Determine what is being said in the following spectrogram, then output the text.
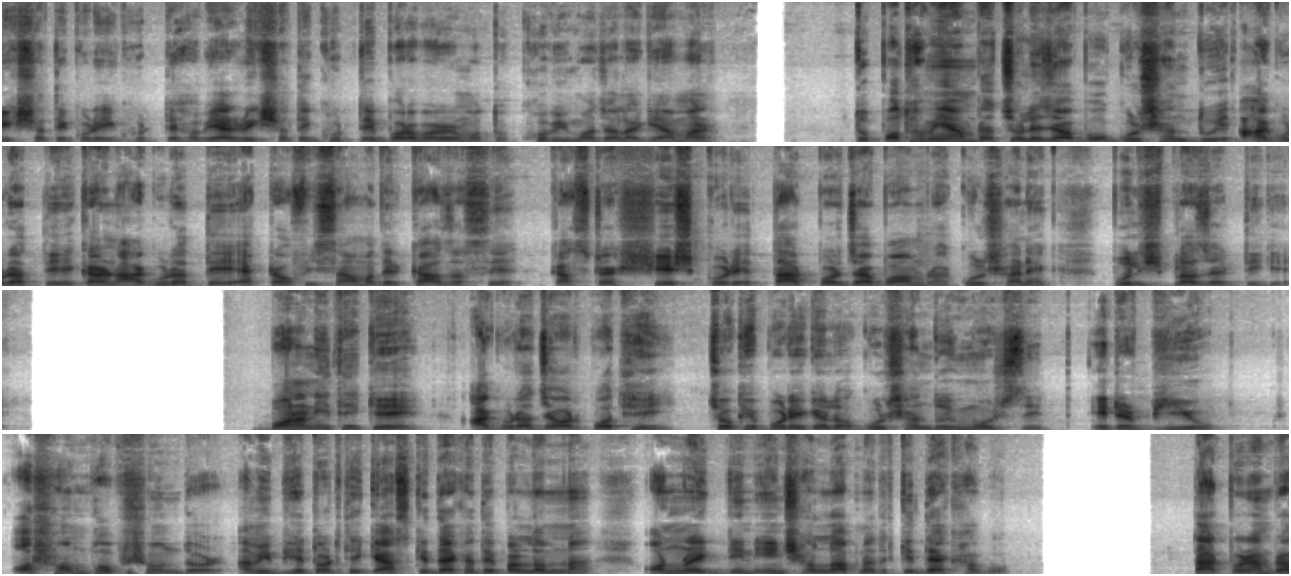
রিক্সাতে করেই ঘুরতে হবে। আর রিক্সাতে ঘুরতে বরাবরের মতো খুবই মজা লাগে আমার। তো প্রথমে আমরা চলে যাব গুলশান দুই আগুরাতে কারণ আগুরাতে একটা অফিসে আমাদের কাজ আছে, কাজটা শেষ করে তারপর যাব আমরা গুলশান এক পুলিশ প্লাজার দিকে। বনানী থেকে আগুরা যাওয়ার পথেই চোখে পড়ে গেল গুলশান দুই মসজিদ। এটার ভিউ অসম্ভব সুন্দর। আমি ভেতর থেকে আজকে দেখাতে পারলাম না, অন্য একদিন ইনশাল্লাহ আপনাদেরকে দেখাবো। তারপর আমরা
